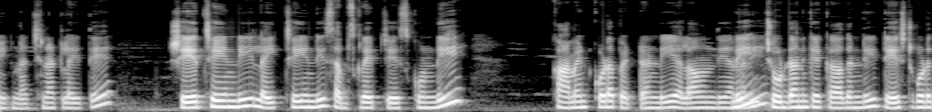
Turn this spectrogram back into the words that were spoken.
మీకు నచ్చినట్లయితే షేర్ చేయండి లైక్ చేయండి సబ్స్క్రైబ్ చేసుకోండి. కామెంట్ కూడా పెట్టండి. ఎలా ఉంది అని చూడడానికే కాదండి. టేస్ట్ కూడా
